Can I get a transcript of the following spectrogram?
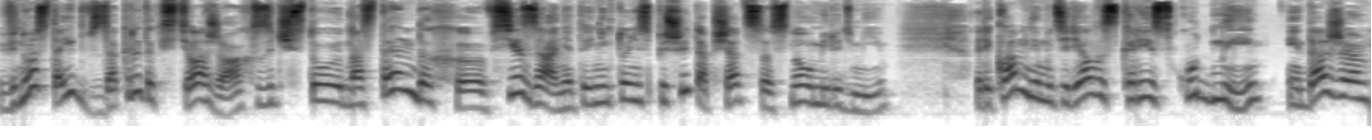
Вино стоит в закрытых стеллажах, зачастую на стендах э, все заняты, никто не спешит общаться с новыми людьми. Рекламные материалы скорее скудны, и даже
